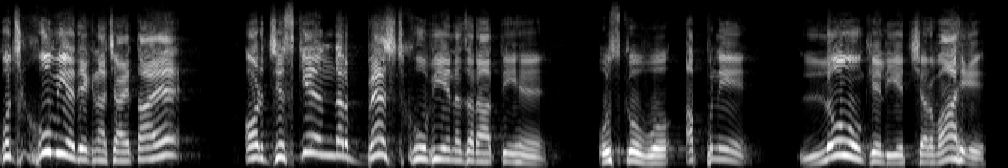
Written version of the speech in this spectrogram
कुछ खूबियाँ देखना चाहता है और जिसके अंदर बेस्ट खूबियाँ नज़र आती हैं, उसको वो अपने लोगों के लिए चरवाहे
